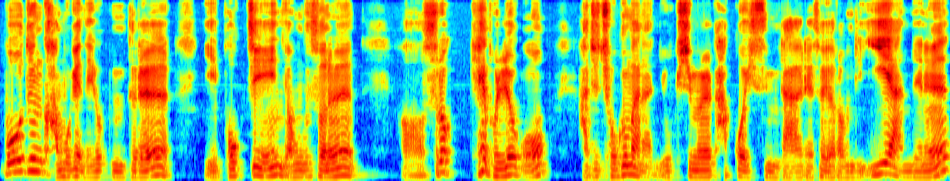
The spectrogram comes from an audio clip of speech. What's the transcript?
모든 과목의 내용들을 이 복지인 연구소는 어, 수록해 보려고 아주 조그만한 욕심을 갖고 있습니다. 그래서 여러분들이 이해 안 되는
